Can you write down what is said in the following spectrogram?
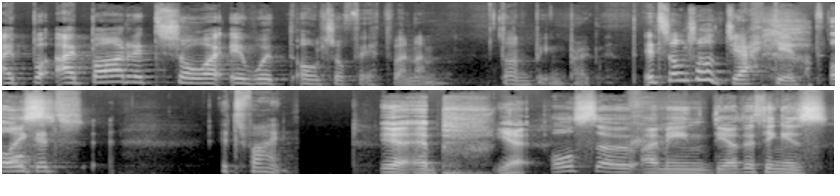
I bu- I bought it so I, it would also fit when I'm done being pregnant. It's also a jacket. like it's it's fine. Yeah, uh, pff, yeah. Also, I mean, the other thing is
